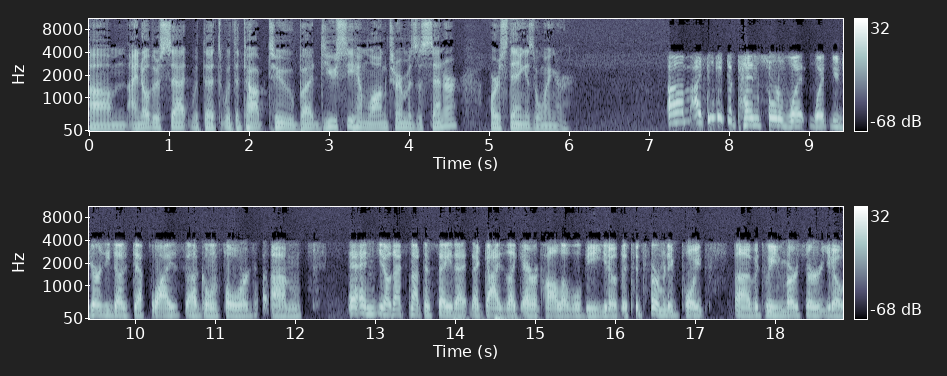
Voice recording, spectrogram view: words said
Um, I know they're set with the with the top two, but do you see him long term as a center or staying as a winger? Um, I think it depends sort of what what New Jersey does depth wise uh, going forward. Um, and you know that's not to say that that guys like Erik Haula will be you know the determining point uh, between Mercer, you know,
